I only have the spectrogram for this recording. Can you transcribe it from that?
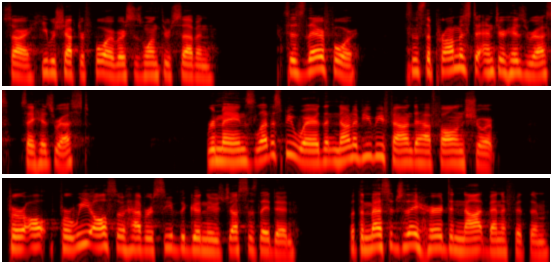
sorry, Hebrews chapter 4, verses 1 through 7. It says, Therefore, since the promise to enter his rest, say his rest, remains, let us beware that none of you be found to have fallen short. For, all, for we also have received the good news just as they did. But the message they heard did not benefit them,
